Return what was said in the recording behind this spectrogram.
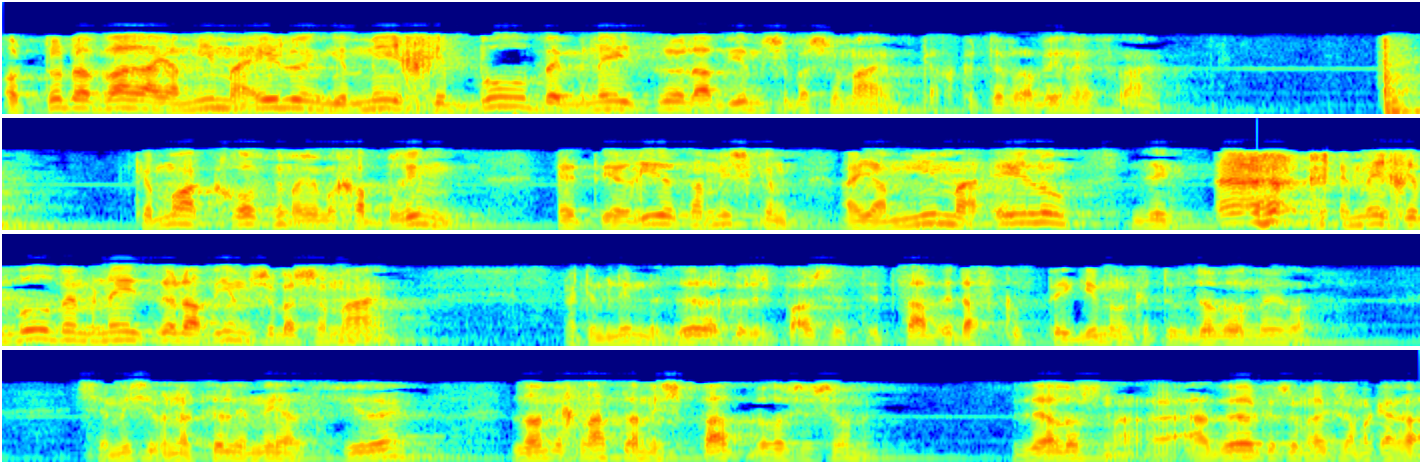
אותו דבר הימים האלו הם ימי חיבור בין בני ישראל לאביהם שבשמיים, כך כותב רבינו אפרים. כמו הקרוסים היו מחברים את יריאס המשכן, הימים האלו זה ימי חיבור בין בני ישראל לאביהם שבשמיים. אתם יודעים, בזוהר הקדוש פרשת תצא ודף קפ"ג כתוב דובר נרו, שמי שמנצל ימי הספירה לא נכנס למשפט בראש השונה. זה הלושנה. הזוהר הקדוש אומר שם ככה,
